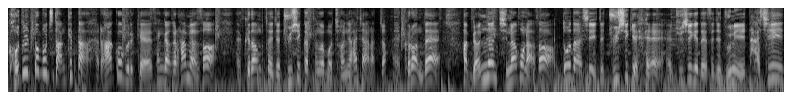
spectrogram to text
거들떠 보지도 않겠다라고 그렇게 생각을 하면서 예, 그 다음부터 이제 주식 같은 걸 뭐 전혀 하지 않았죠. 예, 그런데 한 몇 년 지나고 나서 또 다시 이제 주식에 예, 주식에 대해서 이제 눈이 다시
